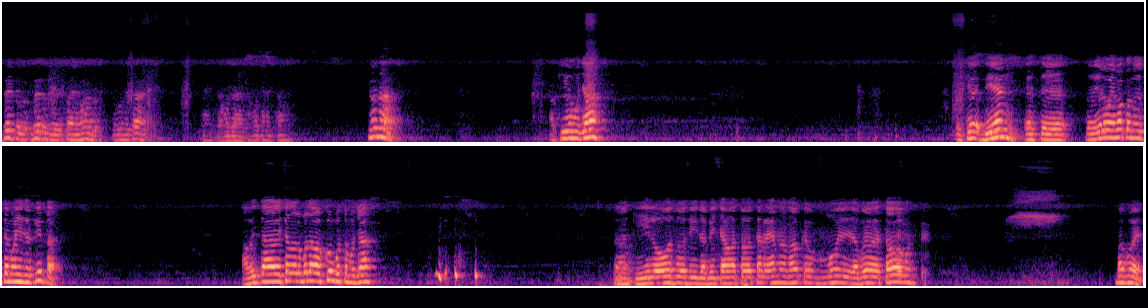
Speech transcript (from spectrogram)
Vete, vete, que está llamando. ¿Dónde está? ¿Qué onda? Aquí vamos ya. ¿Es que? Bien, este, pero yo lo voy a llamar cuando estemos ahí cerquita. Ahorita echando los bolas a los cumbos, estamos ya. Tranquilo, oso, si las bichas van a todo terreno, ¿no? Que muy la prueba de todo. pues. Va pues.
